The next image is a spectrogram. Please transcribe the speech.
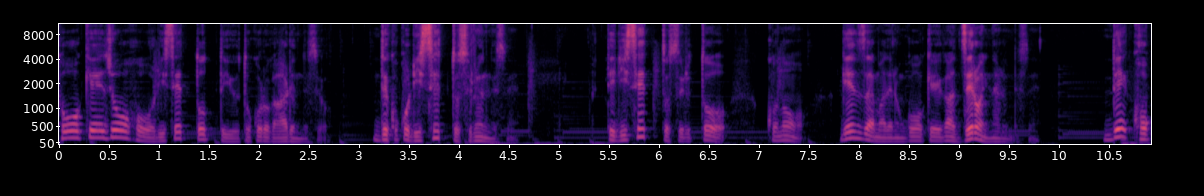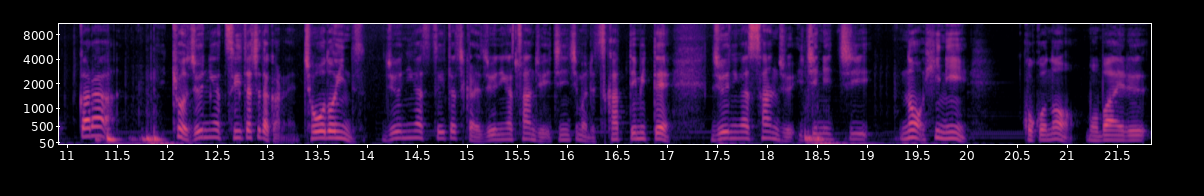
統計情報をリセットっていうところがあるんですよ。でここリセットするんですね。でリセットするとこの現在までの合計が0になるんですね。でこっから今日12月1日だからねちょうどいいんです。12月1日から12月31日まで使ってみて12月31日の日にここのモバイル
